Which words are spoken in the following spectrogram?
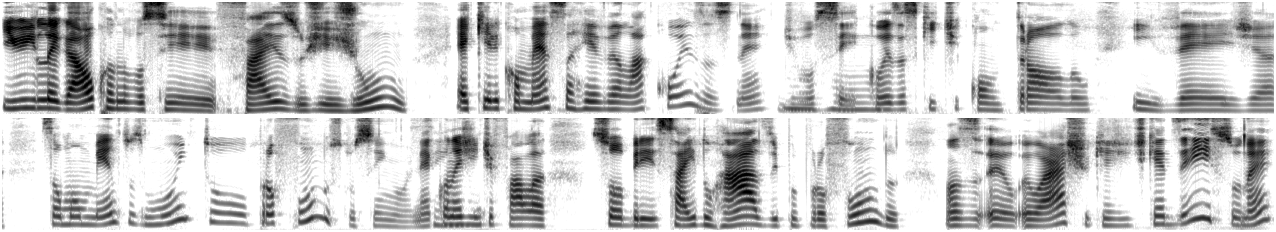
E o legal quando você faz o jejum é que ele começa a revelar coisas, né, de você, Uhum. coisas que te controlam, inveja. São momentos muito profundos com o Senhor, né? Sim. Quando a gente fala sobre sair do raso e pro profundo, nós, eu, eu acho que a gente quer dizer isso, né?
